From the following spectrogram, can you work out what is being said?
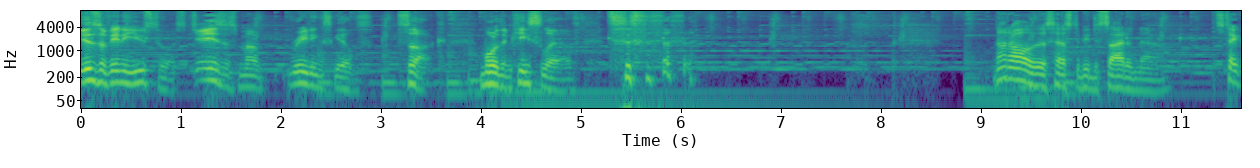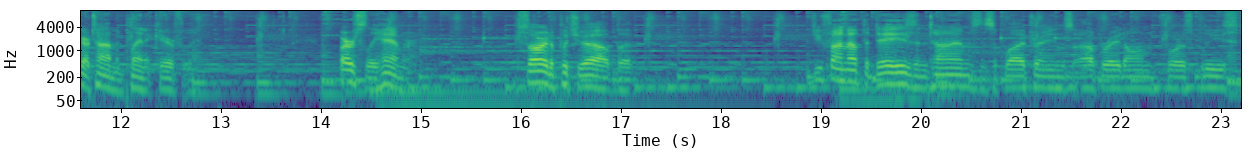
is of any use to us? Jesus, my reading skills suck more than Kislev. Not all of this has to be decided now. Let's take our time and plan it carefully. Firstly, Hammer. Sorry to put you out, but you find out the days and times the supply trains operate on for us, please?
